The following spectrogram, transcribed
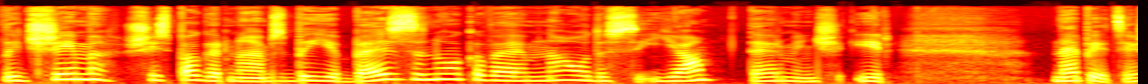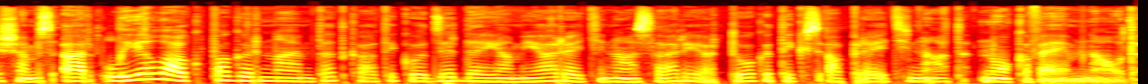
Līdz šim šis pagarinājums bija bez nokavējuma naudas, ja termiņš ir nepieciešams ar lielāku pagarinājumu, tad, kā tikko dzirdējām, jārēķinās arī ar to, ka tiks aprēķināta nokavējuma nauda.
